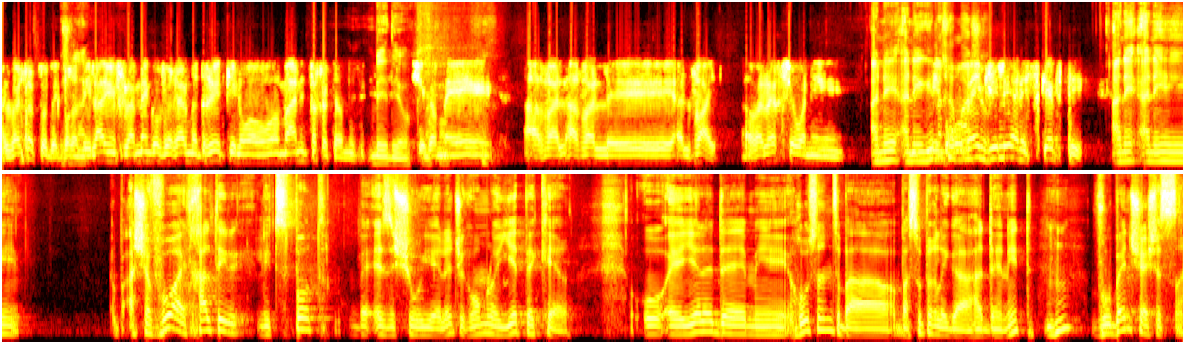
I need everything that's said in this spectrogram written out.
הלוואי שאתה צודק, שלהם. ברזילאי עם פלמנגו וריאל מדריד, כאילו, מה אני צריך יותר מזה? בדיוק. שגם. אה, אבל, אבל, אה, הלוואי, אבל איכשהו אני... אני, אני אגיד לכם משהו, גילי אני סקפטי. אני, אני, השבוע התחלתי לצפות באיזשהו ילד שקוראים לו יפה קר. הוא ילד מהוסנס ב- בסופר ליגה הדנית, והוא בן 16,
